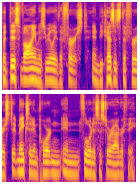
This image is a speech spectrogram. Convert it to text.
But this volume is really the first. And because it's the first, it makes it important in Florida's historiography.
